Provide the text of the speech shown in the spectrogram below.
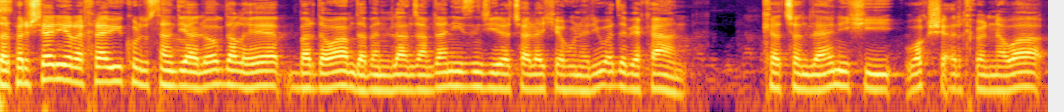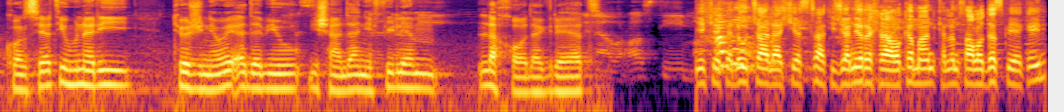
سەرپەرشتیاری ڕێکخراوی کوردستان دیالۆگ دەڵێ، بەردەوام دەبن لە ئەنجامدانی زنجیرە چالاکیە هونەری و ئەدەبیەکان کە چەند لایەنێکی وەک شیعر خوێندنەوە، کۆنسێرتی هونەری، توێژینەوەی ئەدەبی و نیشاندانی فیلم لەخۆدەگرێت. یەکێکە لەو چالاکیە ستراتیژانەی ڕێکخراوەکەمان کە لەم ساڵەوە دەست پێەکەین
